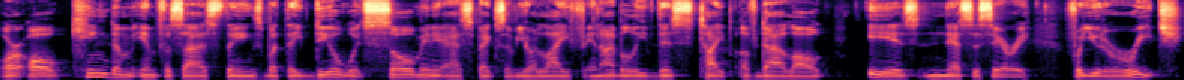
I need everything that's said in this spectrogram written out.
are all kingdom emphasized things, but they deal with so many aspects of your life. And I believe this type of dialogue is necessary for you to reach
